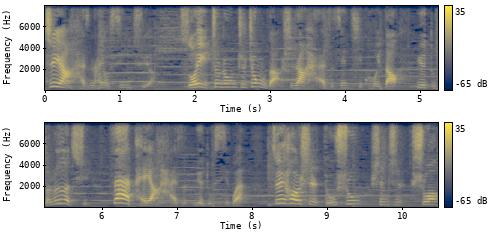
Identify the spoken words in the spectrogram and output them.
这样孩子哪有兴趣啊？所以重中之重的是让孩子先体会到阅读的乐趣，再培养孩子阅读习惯，最后是读书，甚至说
